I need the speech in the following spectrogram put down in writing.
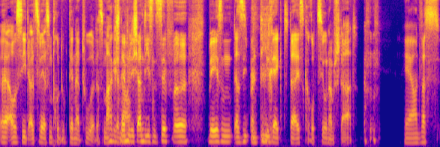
äh, aussieht, als wäre es ein Produkt der Natur. Das mag ich Genau. nämlich an diesen Sith-Wesen. da sieht man direkt, da ist Korruption am Start. Ja, und was,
